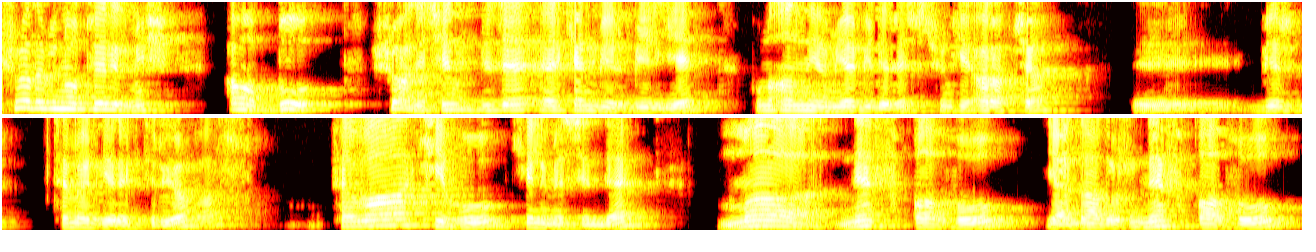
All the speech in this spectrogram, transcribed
Şurada bir not verilmiş ama bu şu an için bize erken bir bilgi. Bunu anlayamayabiliriz. Çünkü Arapça e, bir temel gerektiriyor. Var. Fevakihu kelimesinde ma nefqahu yani daha doğrusu nefqahu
